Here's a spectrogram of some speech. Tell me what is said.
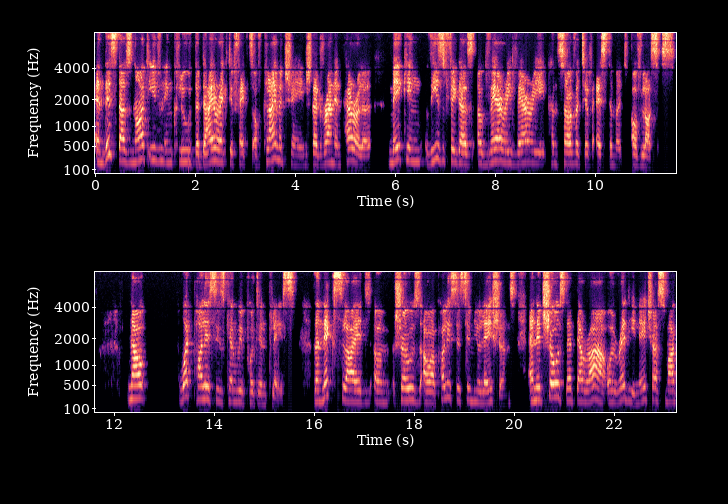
And this does not even include the direct effects of climate change that run in parallel, making these figures a very, very conservative estimate of losses. Now, what policies can we put in place? The next slide um, shows our policy simulations, and it shows that there are already nature smart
